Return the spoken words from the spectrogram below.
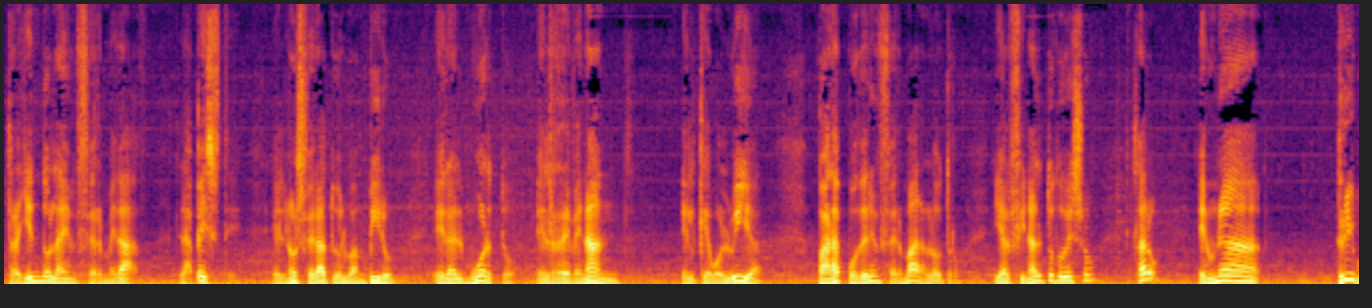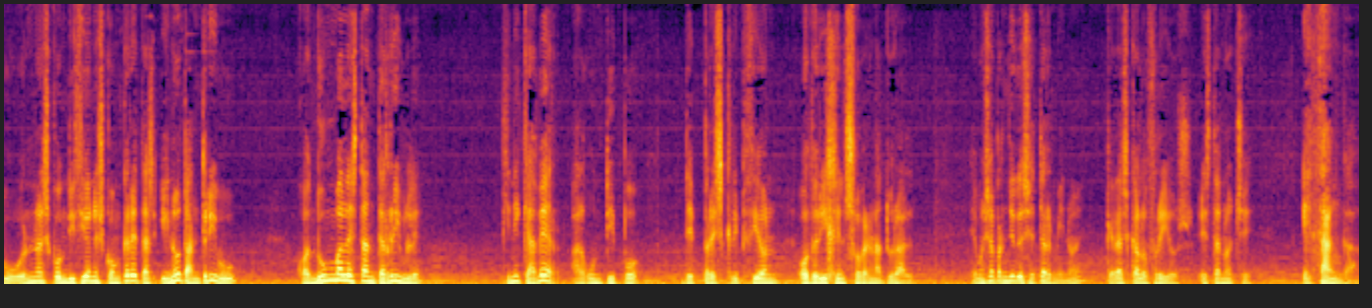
trayendo la enfermedad, la peste, el Nosferatu, el vampiro, era el muerto, el revenant, el que volvía para poder enfermar al otro. Y al final todo eso, claro, en una tribu, en unas condiciones concretas, y no tan tribu, cuando un mal es tan terrible, tiene que haber algún tipo de prescripción o de origen sobrenatural. Hemos aprendido ese término, ¿eh? que da escalofríos esta noche. Ezanga.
